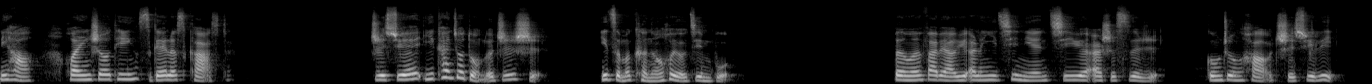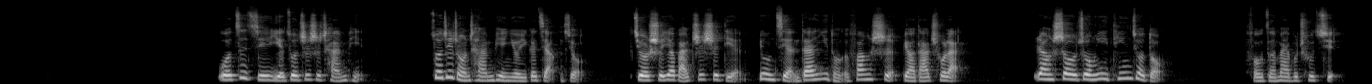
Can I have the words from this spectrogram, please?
你好，欢迎收听 Scalers Cast。只学一看就懂的知识，你怎么可能会有进步？本文发表于二零一七年七月二十四日，公众号持续力。我自己也做知识产品，做这种产品有一个讲究，就是要把知识点用简单易懂的方式表达出来，让受众一听就懂，否则卖不出去。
